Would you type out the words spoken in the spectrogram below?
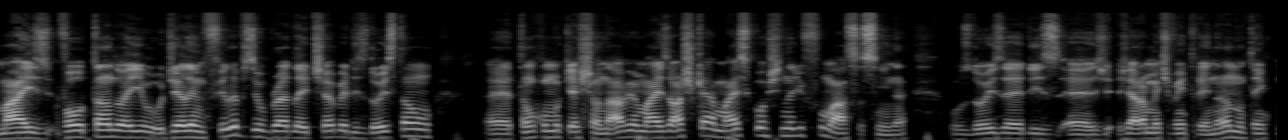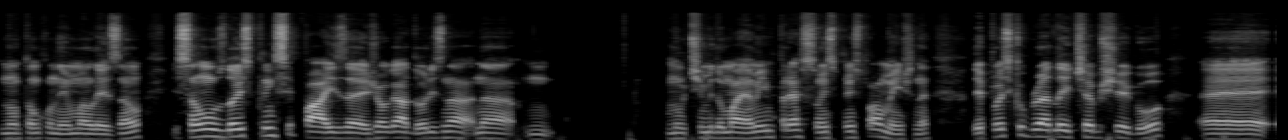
Mas voltando aí, o Jalen Phillips e o Bradley Chubb, eles dois estão estão é, como questionável, mas eu acho que é mais cortina de fumaça, assim, né? Os dois, eles é, geralmente vêm treinando, não estão com nenhuma lesão, e são os dois principais é, jogadores na, na, no time do Miami impressões principalmente, né? Depois que o Bradley Chubb chegou, é,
